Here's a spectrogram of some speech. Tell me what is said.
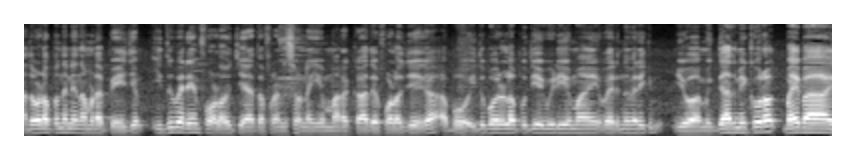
അതോടൊപ്പം തന്നെ നമ്മുടെ പേജ് ഇതുവരെയും ഫോളോ ചെയ്യാത്ത ഫ്രണ്ട്സ് ഉണ്ടെങ്കിൽ മറക്കാതെ ഫോളോ ചെയ്യുക. അപ്പോൾ ഇതുപോലുള്ള പുതിയ വീഡിയോയുമായി വരുന്നവരേക്കും യു ആർ മിഗ്ദാദ് മിക്കൂറോ ബൈ ബൈ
